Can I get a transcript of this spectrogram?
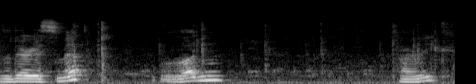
Zadarius Smith, Ludden, Tyreek,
